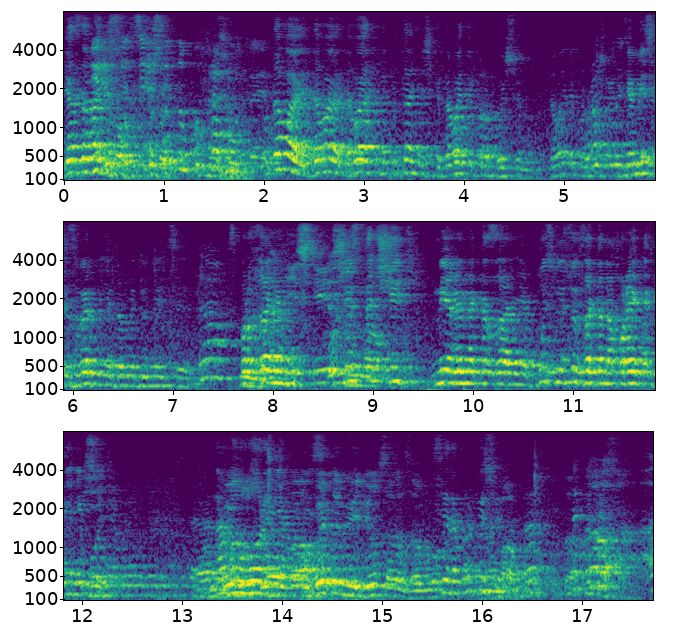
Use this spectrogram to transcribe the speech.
Я І заради рішить, ну пусть работает. Ну давай, давай, давай на питаннячка, давайте пропишемо. Давайте пропишемо від комісії звернення до медуниці. Да. З проханням Естественно. ужесточить меры наказания. Пусть внесут законопроект как-нибудь. Э, На Безусловно, обговорення. Об этом ведется разговор. Все, да прописуємо, да? Так, а, а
